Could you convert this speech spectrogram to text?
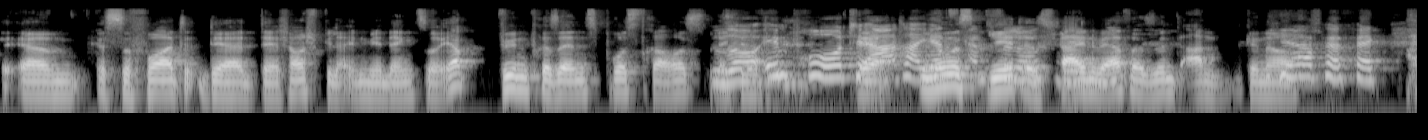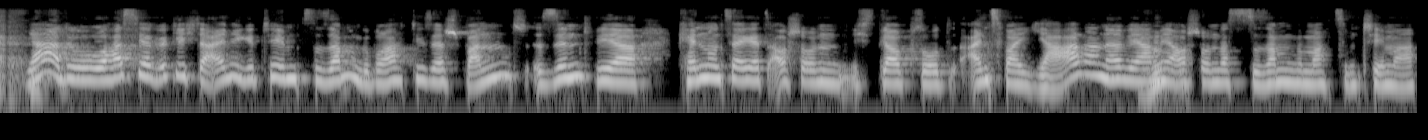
äh, ähm, ist sofort der, der Schauspieler in mir denkt so, ja, Bühnenpräsenz, Brust raus. Lächeln. So, Impro, Theater, ja, jetzt Los geht es, Scheinwerfer sind an, genau. Ja, perfekt. Ja, du hast ja wirklich da einige Themen zusammengebracht, die sehr spannend sind. Wir kennen uns ja jetzt auch schon, ich glaube, so ein, zwei Jahre. Ne? Wir mhm. haben ja auch schon was zusammen gemacht zum Thema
